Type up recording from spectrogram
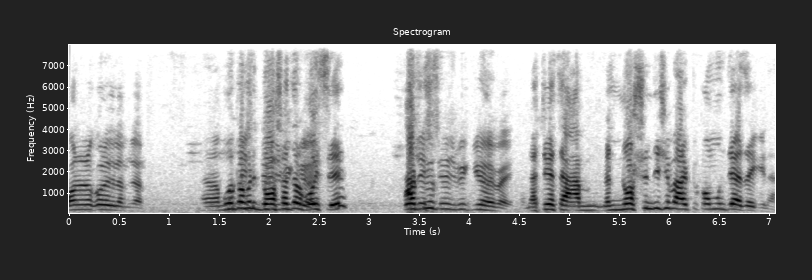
পনেরো করে দিলাম জান। মোটামুটি পঁচিশ, দশ বিক্রি হয় ভাই। না ঠিক আছে নরসিংদী হিসেবে আর একটু কমন দেওয়া যায় কিনা?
